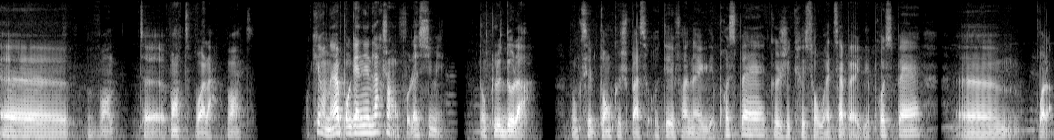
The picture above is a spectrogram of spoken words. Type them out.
euh, vente. Euh, vente, voilà, vente. Ok, on est là pour gagner de l'argent, il faut l'assumer. Donc le dollar. Donc, c'est le temps que je passe au téléphone avec des prospects, que j'écris sur WhatsApp avec des prospects. Euh, voilà,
